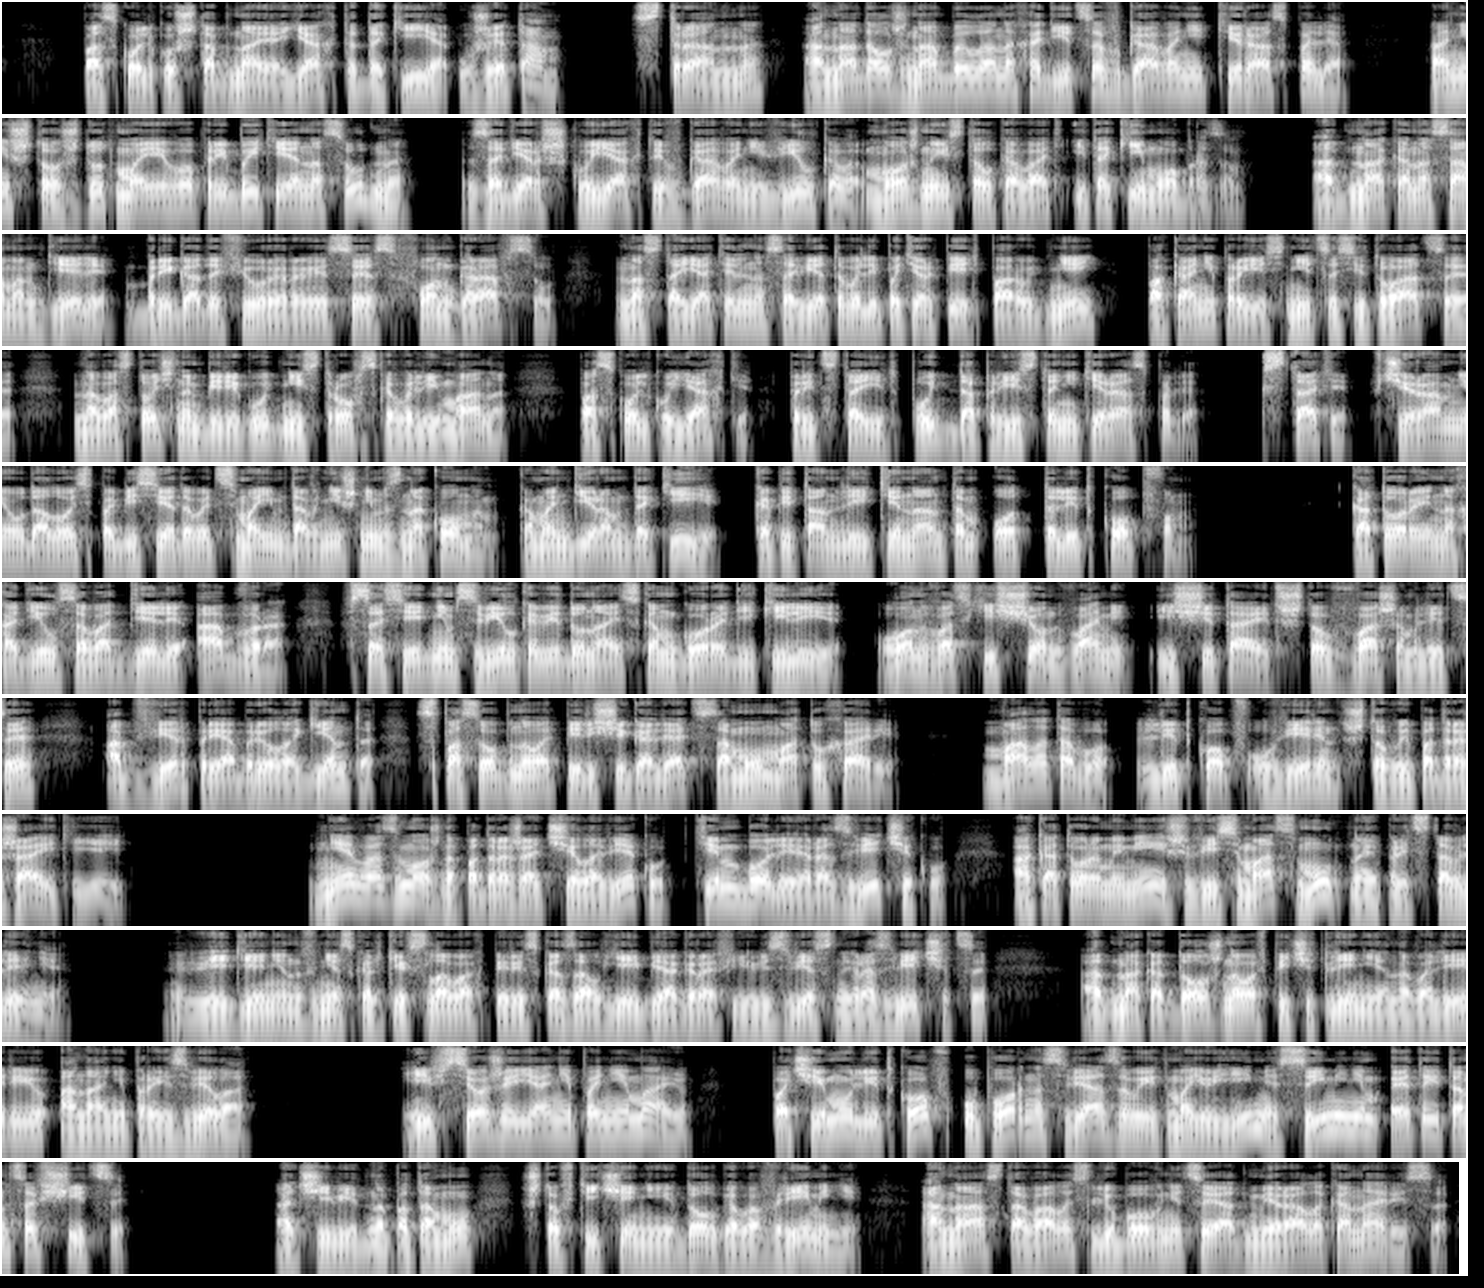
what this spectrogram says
поскольку штабная яхта Дакия уже там. Странно, она должна была находиться в гавани Тирасполя. Они что, ждут моего прибытия на судно? Задержку яхты в гавани Вилково можно истолковать и таким образом. Однако на самом деле бригада фюрера СС фон Графсу настоятельно советовали потерпеть пару дней пока не прояснится ситуация на восточном берегу Днестровского лимана, поскольку яхте предстоит путь до пристани Тирасполя. Кстати, вчера мне удалось побеседовать с моим давнишним знакомым, командиром Дакии, капитан-лейтенантом Отто Литкопфом, который находился в отделе Абвера в соседнем с Вилкове Дунайском городе Килии. Он восхищен вами и считает, что в вашем лице – Абвер приобрел агента, способного перещеголять саму Мату Хари. Мало того, Литкопф уверен, что вы подражаете ей. Невозможно подражать человеку, тем более разведчику, о котором имеешь весьма смутное представление. Веденин в нескольких словах пересказал ей биографию известной разведчицы, Однако должного впечатления на Валерию она не произвела. И все же я не понимаю, почему Литков упорно связывает мое имя с именем этой танцовщицы. Очевидно потому, что в течение долгого времени она оставалась любовницей адмирала Канариса,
